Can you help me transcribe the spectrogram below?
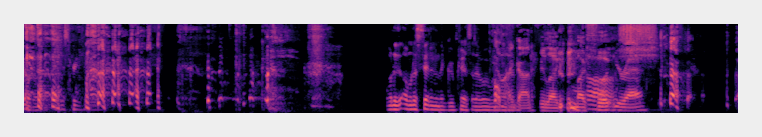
Hold on, just screenshot. I'm gonna, I'm gonna send it in the group chat so that way we oh my have god. Be like my Oh, foot, your ass.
